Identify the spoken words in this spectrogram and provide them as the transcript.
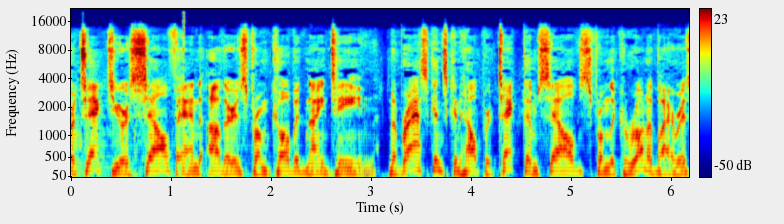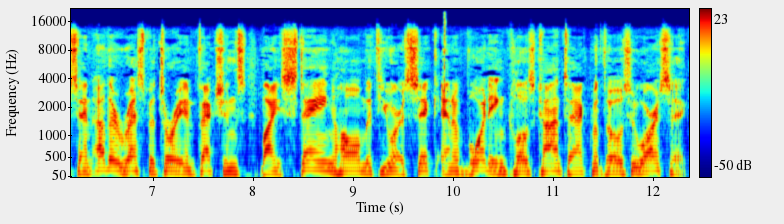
Protect yourself and others from COVID 19. Nebraskans can help protect themselves from the coronavirus and other respiratory infections by staying home if you are sick and avoiding close contact with those who are sick.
